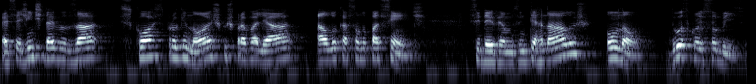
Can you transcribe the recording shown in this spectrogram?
é se a gente deve usar scores prognósticos para avaliar a alocação do paciente. Se devemos interná-los ou não. Duas coisas sobre isso.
